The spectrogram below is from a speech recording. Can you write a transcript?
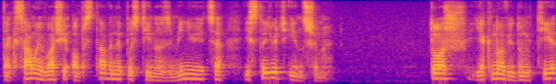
Так само й ваші обставини постійно змінюються і стають іншими. Тож, як нові думки,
